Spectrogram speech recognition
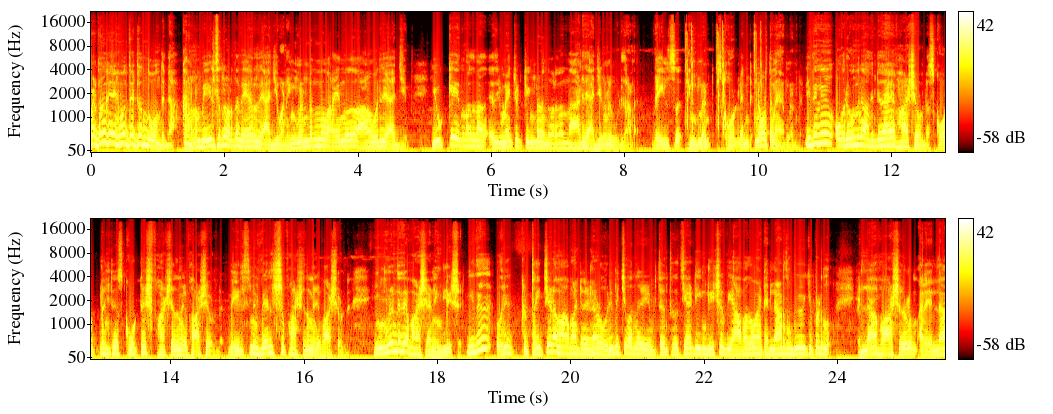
പെട്ടെന്ന് കേൾക്കുമ്പോൾ തെറ്റെന്ന് തോന്നുന്നില്ല. കാരണം വെയിൽസ് എന്ന് പറയുന്നത് വേറൊരു രാജ്യമാണ്. ഇംഗ്ലണ്ട് എന്ന് പറയുന്നത് ആ ഒരു രാജ്യം. യു കെ എന്ന് പറയുന്നത് യുണൈറ്റഡ് കിങ്ഡം എന്ന് പറയുന്ന നാല് രാജ്യങ്ങൾ കൂടിയതാണ്. Wales England Scotland Northern Ireland. ഇതിന് ഓരോന്നിനും അതിന്റെതായ ഭാഷയുണ്ട്. സ്കോട്ട്ലൻഡിന് സ്കോട്ടിഷ് ഭാഷ എന്നൊരു ഭാഷയുണ്ട്. വെയിൽസിന് വെൽഷ് ഭാഷ എന്നൊരു ഭാഷയുണ്ട്. ഇംഗ്ലണ്ടിന്റെ ഭാഷയാണ് ഇംഗ്ലീഷ്. ഇത് ഒരു ട്രീച്ചയുടെ ഭാഗമായിട്ട് എല്ലാവരും ഒരുമിച്ച് വന്നു കഴിയുമ്പോഴത്തേക്കും തീർച്ചയായിട്ടും ഇംഗ്ലീഷ് വ്യാപകമായിട്ട് എല്ലായിടത്തും ഉപയോഗിക്കപ്പെടുന്നു. എല്ലാ ഭാഷകളും അല്ല എല്ലാ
